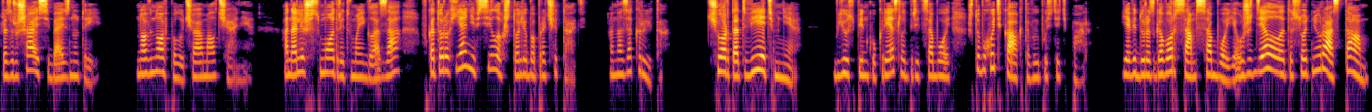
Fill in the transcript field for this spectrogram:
разрушая себя изнутри. Но вновь получаю молчание. Она лишь смотрит в мои глаза, в которых я не в силах что-либо прочитать. Она закрыта. «Черт, ответь мне!» Бью спинку кресла перед собой, чтобы хоть как-то выпустить пар. Я веду разговор сам с собой. Я уже делал это сотню раз там.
